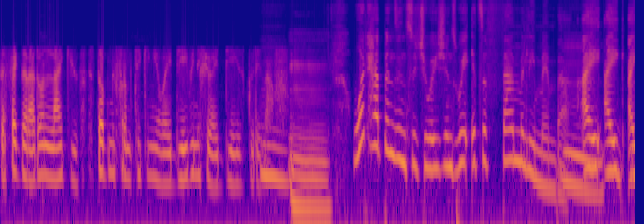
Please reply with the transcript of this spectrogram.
the fact that I don't like you stop me from taking your idea, even if your idea is good enough. Mm. Mm. What happens in situations where it's a family member? Mm. I, I, I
